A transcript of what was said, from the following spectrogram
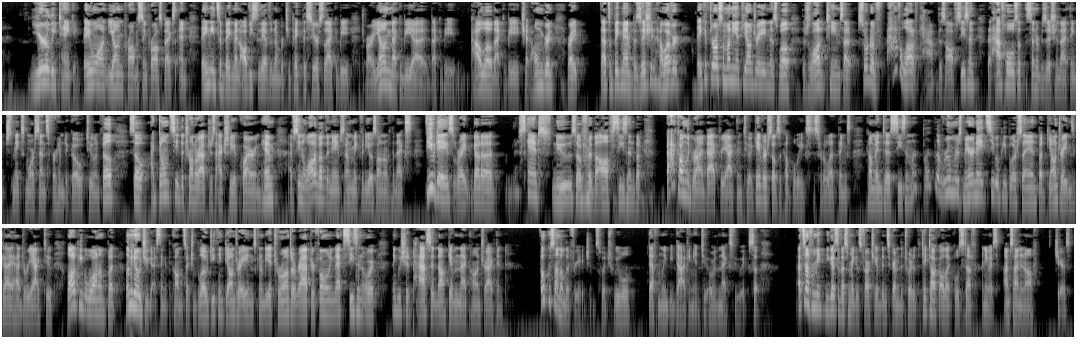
yearly tanking. They want young, promising prospects, and they need some big men. Obviously, they have the number two pick this year, so that could be Jabari Young, that could be uh, that could be Paolo, that could be Chet Holmgren, right? That's a big man position. However, they could throw some money at DeAndre Ayton as well. There's a lot of teams that sort of have a lot of cap this offseason that have holes at the center position that I think just makes more sense for him to go to and fill. So I don't see the Toronto Raptors actually acquiring him. I've seen a lot of other names I'm going to make videos on over the next few days, right? We got a scant news over the off season, but back on the grind, back reacting to it. Gave ourselves a couple weeks to sort of let things come into season. Let, let the rumors marinate, see what people are saying. But DeAndre Ayton's guy I had to react to. A lot of people want him, but let me know what you guys think in the comment section below. Do you think DeAndre Ayton's going to be a Toronto Raptor following next season, or think we should pass it, not give him that contract, and focus on other free agents, which we will definitely be diving into over the next few weeks. So that's enough for me. You guys are the best for making this far. Check out the Instagram, the Twitter, the TikTok, all that cool stuff. Anyways, I'm signing off. Cheers.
